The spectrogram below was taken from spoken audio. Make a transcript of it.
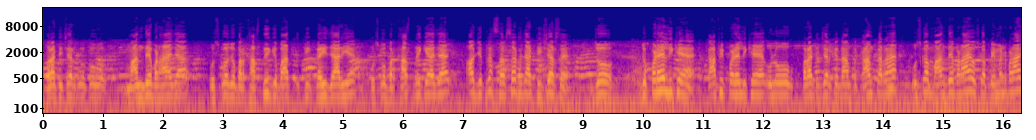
बड़ा टीचर को, को मानदेय बढ़ाया जाए उसको जो बर्खास्ती की बात की कही जा रही है उसको बर्खास्त नहीं किया जाए। और जितने सड़सठ हज़ार टीचर्स हैं जो जो पढ़े लिखे हैं काफ़ी पढ़े लिखे हैं वो लोग परा टीचर के नाम पर काम कर रहे हैं उसका मानदेय बढ़ाए उसका पेमेंट बढ़ाए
